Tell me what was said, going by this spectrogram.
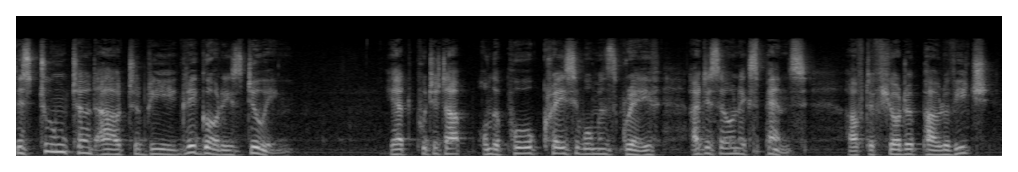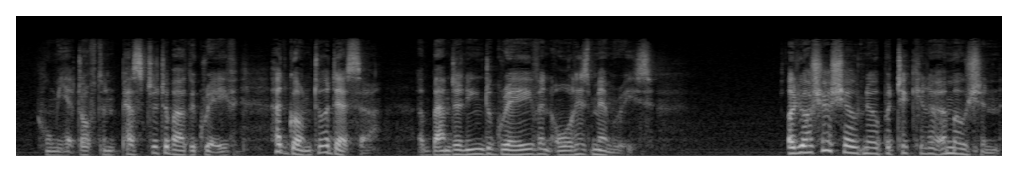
this tomb turned out to be Grigory's doing. He had put it up on the poor crazy woman's grave at his own expense after Fyodor Pavlovitch, whom he had often pestered about the grave, had gone to Odessa, abandoning the grave and all his memories. Alyosha showed no particular emotion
